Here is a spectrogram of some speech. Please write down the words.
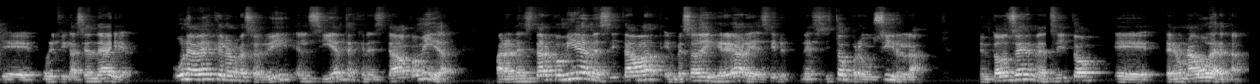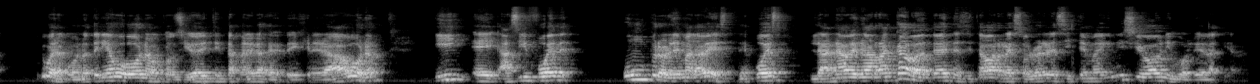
de purificación de aire. Una vez que lo resolví, el siguiente es que necesitaba comida para necesitar comida necesitaba empezar a disgregar y decir, necesito producirla. Entonces necesito eh, tener una huerta. Y bueno, como no tenía abono, consiguió distintas maneras de, generar abono. Y eh, así fue un problema a la vez. Después la nave no arrancaba, entonces necesitaba resolver el sistema de ignición y volver a la Tierra.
